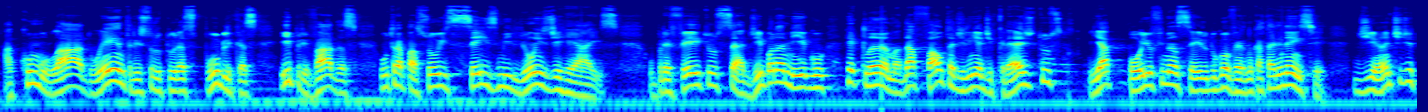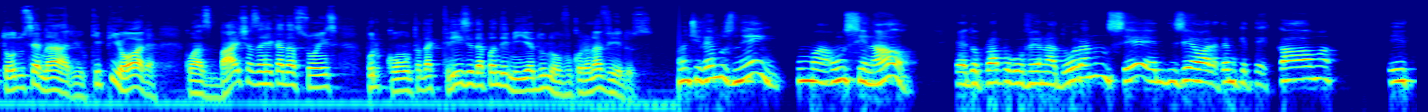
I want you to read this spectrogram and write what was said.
acumulado entre estruturas públicas e privadas ultrapassou os 6 milhões de reais. O prefeito Sadi Bonamigo reclama da falta de linha de créditos e apoio financeiro do governo catarinense, diante de todo o cenário que piora com as baixas arrecadações por conta da crise da pandemia do novo coronavírus. Não tivemos nem uma, um sinal é, do próprio governador a não ser ele dizer, olha, temos que ter calma e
